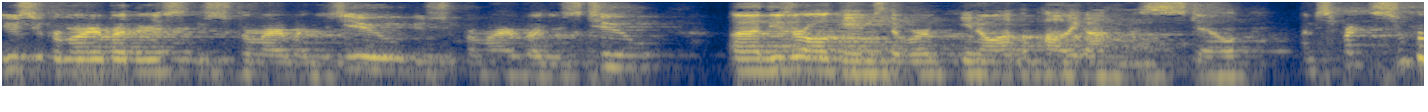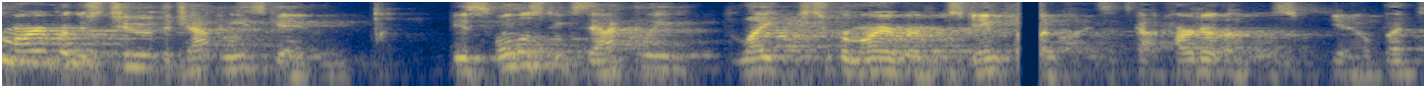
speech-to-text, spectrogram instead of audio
New Super Mario Brothers, New Super Mario Brothers U, New Super Mario Brothers 2. Uh, these are all games that were, you know, on the Polygon list still. I'm surprised. Super Mario Brothers 2, the Japanese game, is almost exactly like Super Mario Brothers gameplay-wise. It's got harder levels, you know, but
